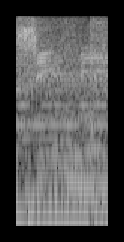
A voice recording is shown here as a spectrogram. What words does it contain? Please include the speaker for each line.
Speaker 1: しみ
